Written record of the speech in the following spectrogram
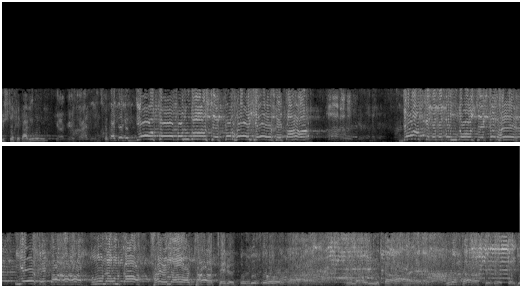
جس سے خطاب ہی نہیں تو کہتے ہیں کہ دیو کے بندوں سے کب ہے یہ خطاب دیو کے بندوں سے کب ہے یہ خطاب تو نہ ان کا ہے نہ تھا پھر تجھ کو نہ ان کا ہے۔ نہ تھا پھر تجھ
